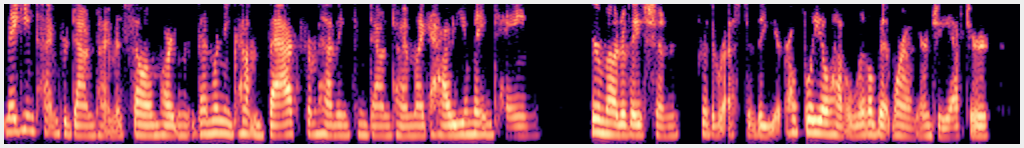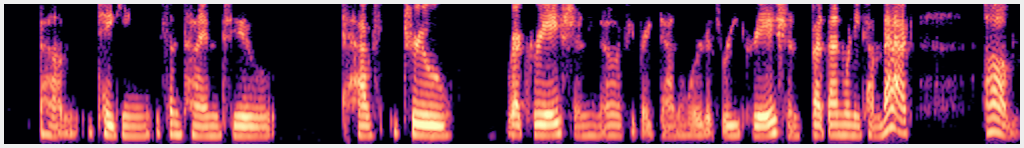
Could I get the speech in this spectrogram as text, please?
making time for downtime is so important. Then when you come back from having some downtime, like how do you maintain your motivation for the rest of the year? Hopefully you'll have a little bit more energy after um, taking some time to have true recreation. You know, if you break down the word, it's recreation. But then when you come back, um,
